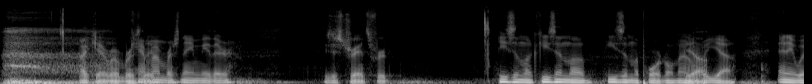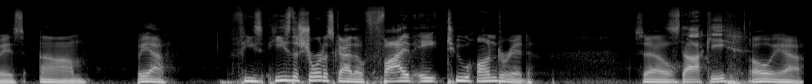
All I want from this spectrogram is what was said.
I can't remember his can't name. remember his name either. He just transferred. He's in the he's in the he's in the portal now. Yeah. But yeah. Anyways, um, but yeah, he's he's the shortest guy though, five eight two hundred. So Stocky. oh yeah,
